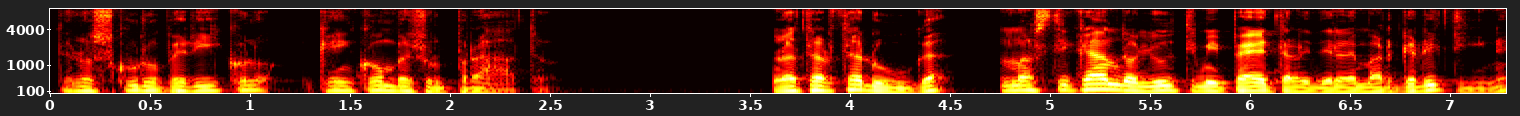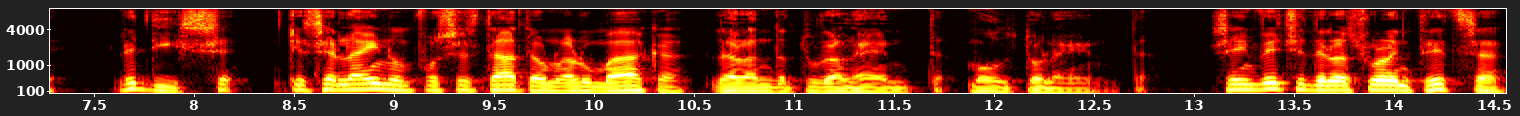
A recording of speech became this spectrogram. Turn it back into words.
dell'oscuro pericolo che incombe sul prato. La tartaruga, masticando gli ultimi petali delle margheritine, le disse che se lei non fosse stata una lumaca dall'andatura lenta, molto lenta, se invece della sua lentezza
